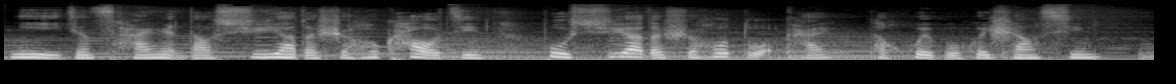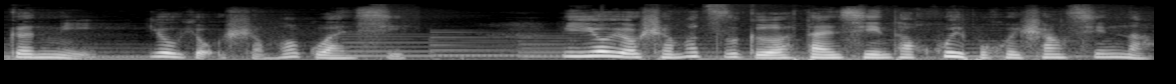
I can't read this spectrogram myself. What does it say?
你已经残忍到需要的时候靠近，不需要的时候躲开，他会不会伤心？跟你又有什么关系？你又有什么资格担心他会不会伤心呢？”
